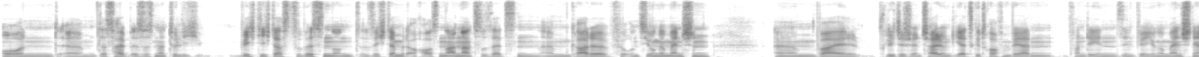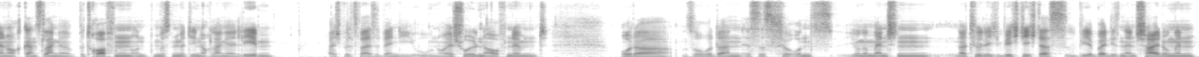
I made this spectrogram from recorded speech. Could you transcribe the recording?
Und ähm, deshalb ist es natürlich wichtig, das zu wissen und sich damit auch auseinanderzusetzen, ähm, gerade für uns junge Menschen, ähm, weil politische Entscheidungen, die jetzt getroffen werden, von denen sind wir junge Menschen ja noch ganz lange betroffen und müssen mit ihnen noch lange leben. Beispielsweise, wenn die EU neue Schulden aufnimmt oder so, dann ist es für uns junge Menschen natürlich wichtig, dass wir bei diesen Entscheidungen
